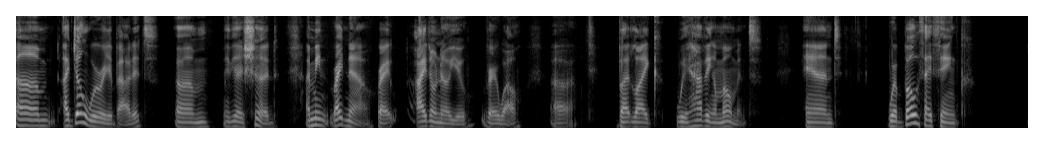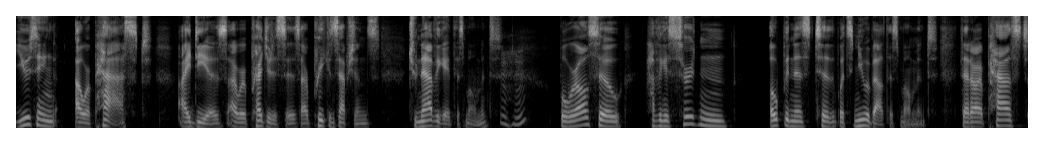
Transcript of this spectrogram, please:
Um, I don't worry about it. Um, maybe I should. I mean, right now, right? I don't know you very well, uh, but like we're having a moment, and we're both, I think, using our past ideas, our prejudices, our preconceptions to navigate this moment. Mm-hmm. But we're also having a certain openness to what's new about this moment that our past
